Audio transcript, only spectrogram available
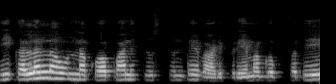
నీ కళ్ళల్లో ఉన్న కోపాన్ని చూస్తుంటే వాడి ప్రేమ గొప్పదే.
